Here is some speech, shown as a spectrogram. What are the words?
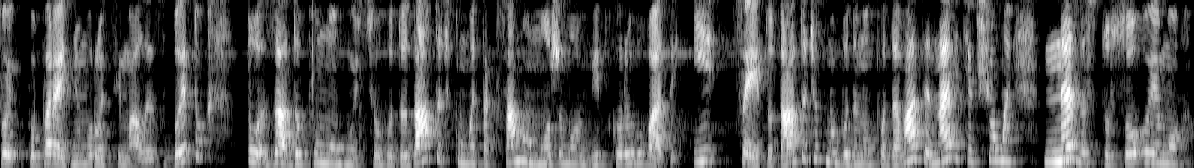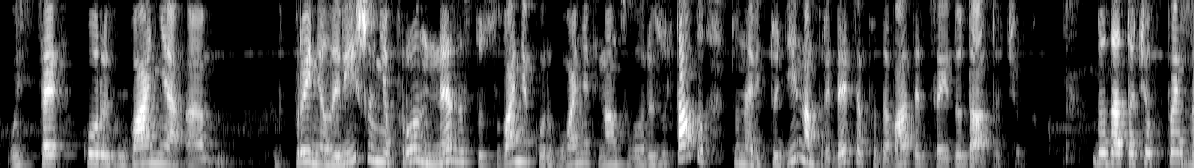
в попередньому році мали збиток, то за допомогою цього додаточку ми так само можемо відкоригувати. І цей додаточок ми будемо подавати, навіть якщо ми не застосовуємо ось це коригування. е, Прийняли рішення про незастосування коригування фінансового результату, то навіть тоді нам прийдеться подавати цей додаточок. Додаточок ПЗ,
